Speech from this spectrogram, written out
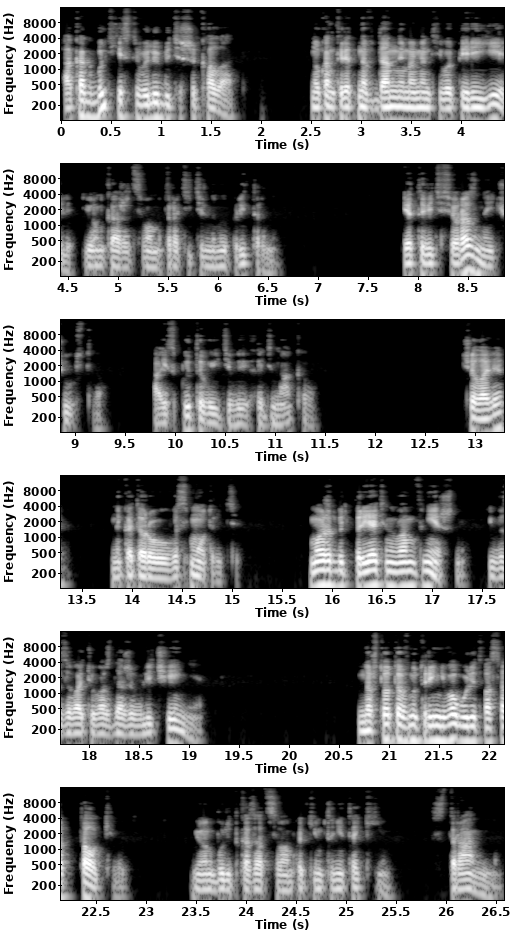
А как быть, если вы любите шоколад, но конкретно в данный момент его переели, и он кажется вам отвратительным и приторным? Это ведь все разные чувства, а испытываете вы их одинаково. Человек, на которого вы смотрите, может быть приятен вам внешне и вызывать у вас даже влечение, но что-то внутри него будет вас отталкивать, и он будет казаться вам каким-то не таким, странным,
